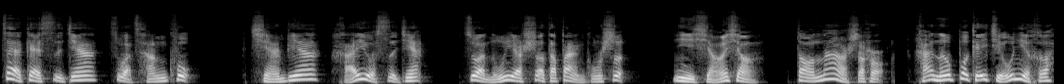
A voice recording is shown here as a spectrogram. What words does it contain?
再盖四间做仓库，前边还有四间做农业社的办公室。你想想到那时候还能不给酒你喝？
